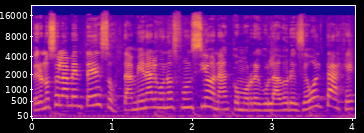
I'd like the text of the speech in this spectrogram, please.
Pero no solamente eso, también algunos funcionan como reguladores de voltaje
